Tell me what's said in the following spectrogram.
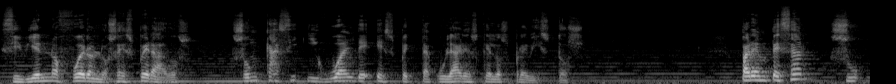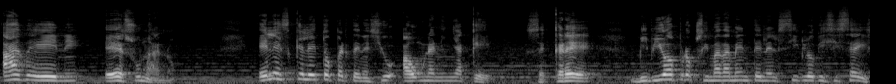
si bien no fueron los esperados, son casi igual de espectaculares que los previstos. Para empezar, su ADN es humano. El esqueleto perteneció a una niña que, se cree, vivió aproximadamente en el siglo XVI,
